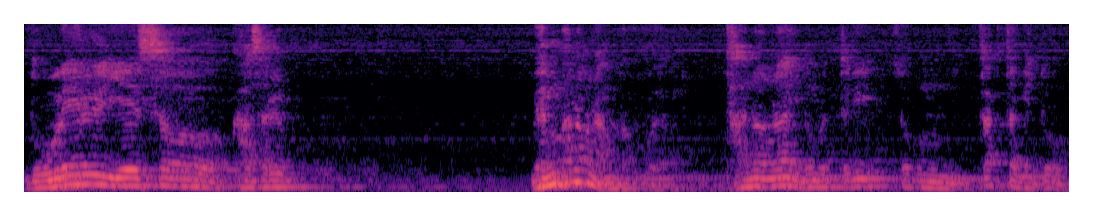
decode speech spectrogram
노래를 위해서 가사를 웬만하면 안 바꿔요. 단어나 이런 것들이 조금 딱딱해도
